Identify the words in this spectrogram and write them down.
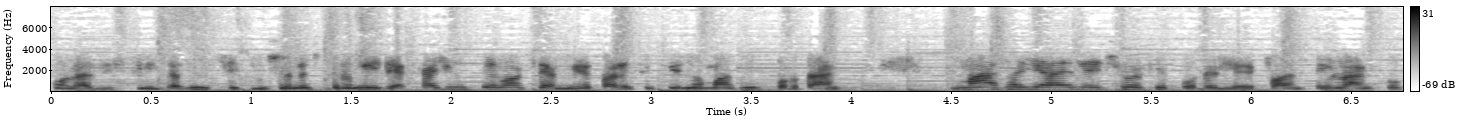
con las distintas instituciones, pero mire, acá hay un tema que a mí me parece que es lo más importante. Más allá del hecho de que por el elefante blanco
